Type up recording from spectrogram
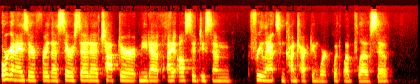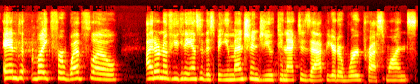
organizer for the Sarasota chapter meetup, I also do some freelance and contracting work with Webflow. So, and like for Webflow, I don't know if you could answer this, but you mentioned you connected Zapier to WordPress once.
